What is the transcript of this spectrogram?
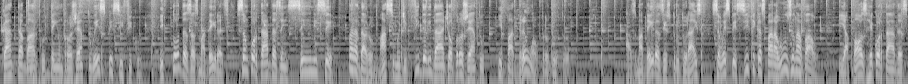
Cada barco tem um projeto específico e todas as madeiras são cortadas em CNC para dar o máximo de fidelidade ao projeto e padrão ao produto. As madeiras estruturais são específicas para uso naval e, após recortadas,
